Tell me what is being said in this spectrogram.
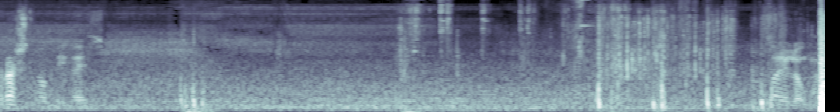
Crushed lobby, guys. Sorry, look.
